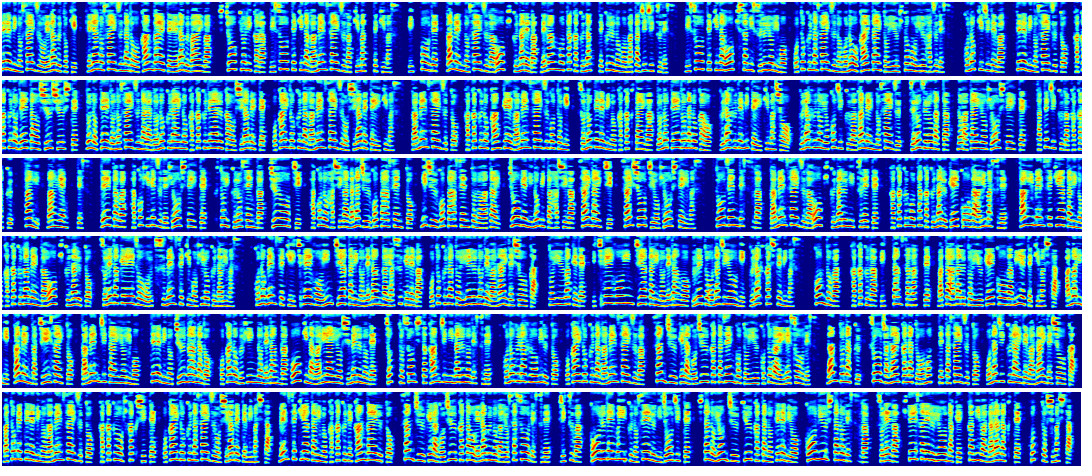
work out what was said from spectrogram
テレビのサイズを選ぶとき、部屋のサイズなどを考えて選ぶ場合は、視聴距離から理想的な画面サイズが決まってきます。一方で、画面のサイズが大きくなれば値段も高くなってくるのもまた事実です。理想的な大きさにするよりも、お得なサイズのものを買いたいという人もいるはずです。この記事では、テレビのサイズと価格のデータを収集して、どの程度のサイズならどのくらいの価格であるかを調べて、お買い得な画面サイズを調べていきます。画面サイズと価格の関係画面サイズごとに、そのテレビの価格帯がどの程度なのかをグラフで見ていきましょう。グラフの横軸は画面のサイズ00型の値を表していて、縦軸が価格、単位、万円です。データは箱ひげ図で表していて、太い黒線が中央値、箱の端が75%、25%の値、上下に伸びた端が最大値、最小値を表しています。当然ですが、画面サイズが大きくなるにつれて、価格も高くなる傾向がありますね。単位面積あたりの価格画面が大きくなると、それだけ映像を映す面積も広くなります。この面積1平方インチあたりの値段が安ければ、お得だと言えるのではないでしょうか。というわけで、1平方インチあたりの値段を上と同じようにグラフ化してみます。今度は、価格が一旦下がって、また上がるという傾向が見えてきました。あまりに画面が小さいと、画面自体よりも、テレのチューナーなど、他の部品の値段が大きな割合を占めるので、ちょっと損した感じになるのですね。このグラフを見ると、お買い得な画面サイズは、30ケラ50型前後ということが言えそうです。なんとなく、そうじゃないかなと思ってたサイズと同じくらいではないでしょうか。まとめテレビの画面サイズと価格を比較して、お買い得なサイズを調べてみました。面積あたりの価格で考えると、30ケラ50型を選ぶのが良さそうですね。実は、ゴールデンウィークのセールに乗じて、下の49型のテレビを購入したのですが、それが否定されるような結果にはならなくて、ほっとしました。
